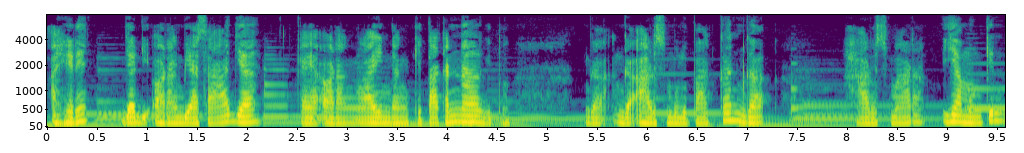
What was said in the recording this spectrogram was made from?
akhirnya jadi orang biasa aja kayak orang lain yang kita kenal gitu. Nggak nggak harus melupakan nggak harus marah. Iya mungkin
